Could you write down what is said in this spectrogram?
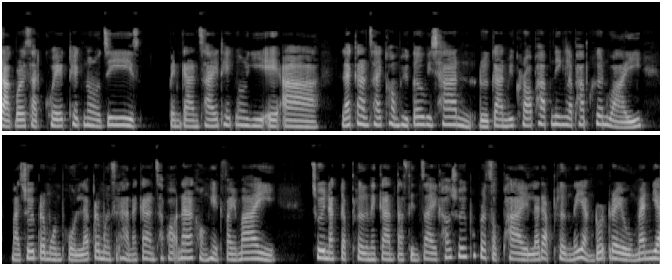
จากบริษัท Qwake Technologies เป็นการใช้เทคโนโลยี AR และการใช้ computer vision หรือการวิเคราะห์ภาพนิ่งและภาพเคลื่อนไหว มาช่วยประมวลผลและประเมินสถานการณ์เฉพาะหน้าของเหตุไฟไหม้ ช่วยนักดับเพลิงในการตัดสินใจเข้าช่วยผู้ประสบภัย และดับเพลิงได้อย่างรวดเร็วแม่นย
